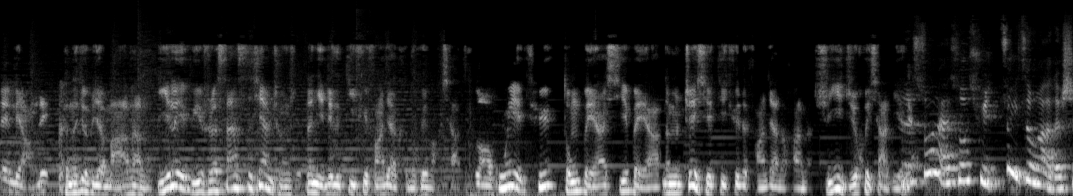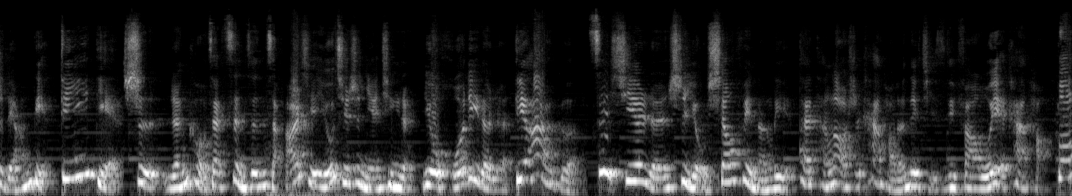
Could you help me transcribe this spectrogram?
那两类可能就比较麻烦了。一类比如说三四线城市，那你这个地区房价可能会往下走。老工业区，东北啊、西北啊，那么这些地区的房价的话呢，是一直会下跌的。说来说去，最重要的是两点：第一点是人口在正增长，而且尤其是年轻人、有活力的人；第二个，这些人是有消费能力。才滕老师看好的那几个地方，我也看好，包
